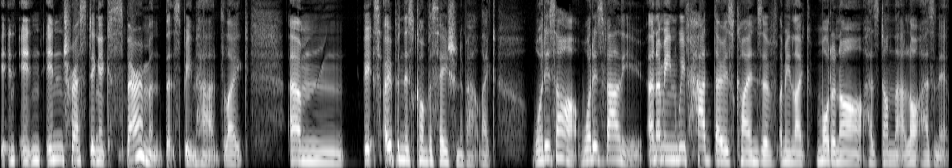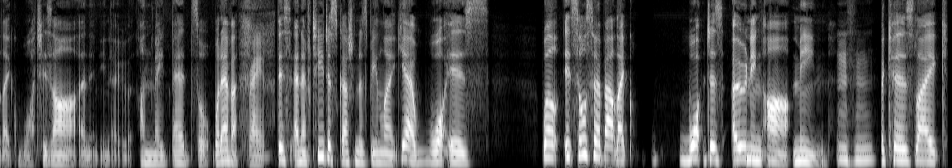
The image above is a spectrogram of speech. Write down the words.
in, in, interesting experiment that's been had. Like um it's opened this conversation about like what is art? What is value? And I mean, we've had those kinds of, I mean, like modern art has done that a lot, hasn't it? Like, what is art? And, you know, unmade beds or whatever. Right. This NFT discussion has been like, yeah, what is, well, it's also about like, what does owning art mean? Mm-hmm. because like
